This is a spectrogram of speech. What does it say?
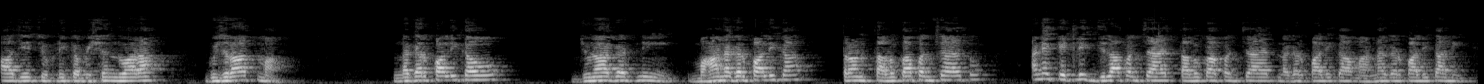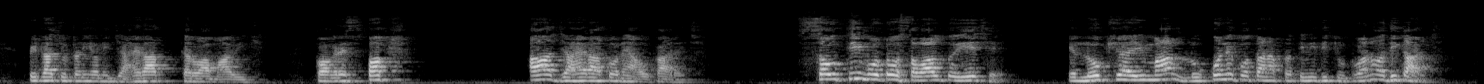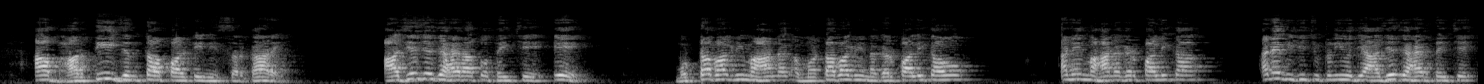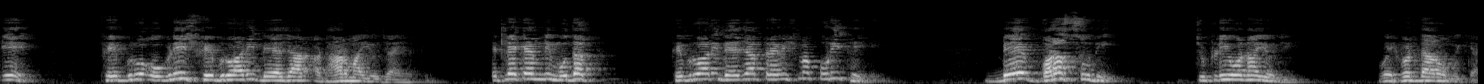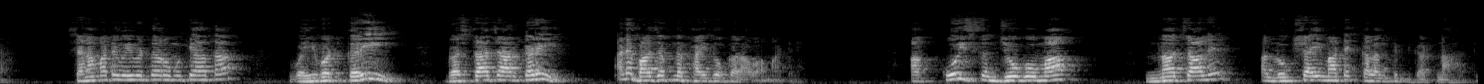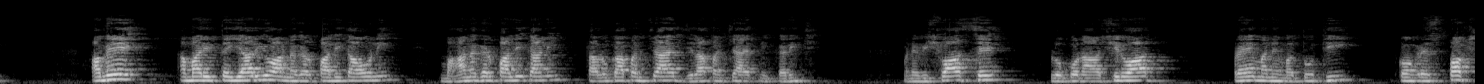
આજે ચૂંટણી કમિશન દ્વારા ગુજરાતમાં નગરપાલિકાઓ, જુનાગઢની મહાનગરપાલિકા, ત્રણ તાલુકા પંચાયતો અને કેટલીક જિલ્લા પંચાયત, તાલુકા પંચાયત, નગરપાલિકા, મહાનગરપાલિકાની પેટા ચૂંટણીઓની જાહેરાત કરવામાં આવી છે. કોંગ્રેસ પક્ષ આ જાહેરાતોને આવકારે છે. સૌથી મોટો સવાલ તો એ છે કે લોકશાહીમાં લોકોને પોતાના પ્રતિનિધિ ચૂંટવાનો અધિકાર છે. આ ભારતીય જનતા પાર્ટીની સરકારે આજે જે જાહેરાતો થઈ છે એ મોટાભાગની મહાનગર મોટાભાગની નગરપાલિકાઓ અને મહાનગરપાલિકા અને બીજી ચૂંટણીઓ જે આજે જાહેર થઈ છે એ ફેબ્રુ, ઓગણીસ ફેબ્રુઆરી બે હજાર અઢારમાં યોજાઈ હતી. એટલે કે એમની મુદત ફેબ્રુઆરી બે હજાર ત્રેવીસમાં પૂરી થઈ ગઈ. બે વર્ષ સુધી ચૂંટણીઓ ન યોજી, વહીવટદારો મૂક્યા. શેના માટે વહીવટદારો મૂક્યા હતા? વહીવટ કરી, ભ્રષ્ટાચાર કરી અને ભાજપને ફાયદો કરાવવા માટે. આ કોઈ સંજોગોમાં ન ચાલે, આ લોકશાહી માટે કલંકિત ઘટના હતી. અમે અમારી તૈયારીઓ આ નગરપાલિકાઓની, મહાનગરપાલિકાની, તાલુકા પંચાયત, જિલ્લા પંચાયતની કરી છે. મને વિશ્વાસ છે, લોકોના આશીર્વાદ, પ્રેમ અને મતોથી કોંગ્રેસ પક્ષ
